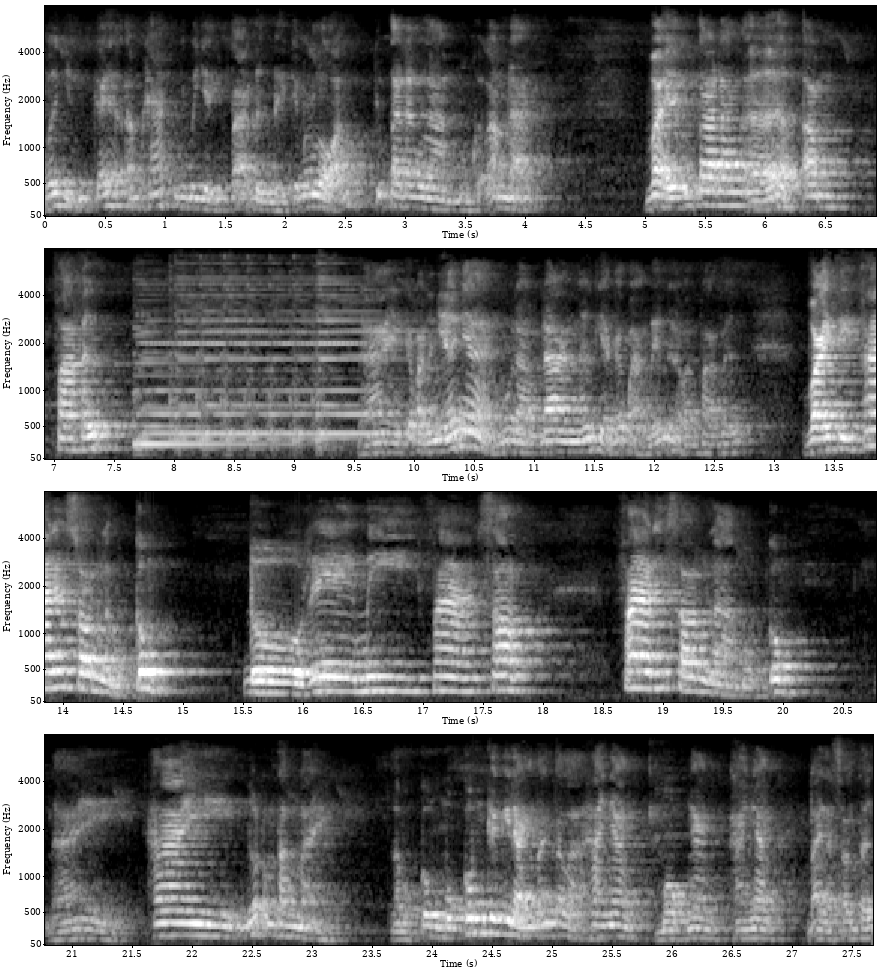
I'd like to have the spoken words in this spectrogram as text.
với những cái hợp âm khác. Nhưng bây giờ chúng ta đừng để cho nó loãng. Chúng ta đang làm một hợp âm đã. Vậy chúng ta đang ở hợp âm pha thứ. Đây các bạn nhớ nha. Ngô đào đang hướng dẫn các bạn đến hợp âm pha thứ vậy thì pha đến son là một cung. Đồ re mi pha son. Pha đến son là một cung. Này, hai nốt âm thanh này là một cung. Một cung trên cái đàn chúng ta là hai ngăn một ngăn hai ngăn đây là son thứ.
